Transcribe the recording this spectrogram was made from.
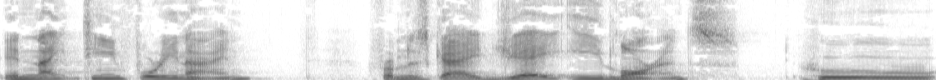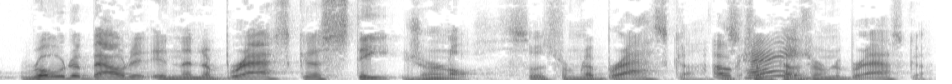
in 1949 from this guy J. E. Lawrence. Who wrote about it in the Nebraska State Journal? So it's from Nebraska. This Okay. comes from Nebraska.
